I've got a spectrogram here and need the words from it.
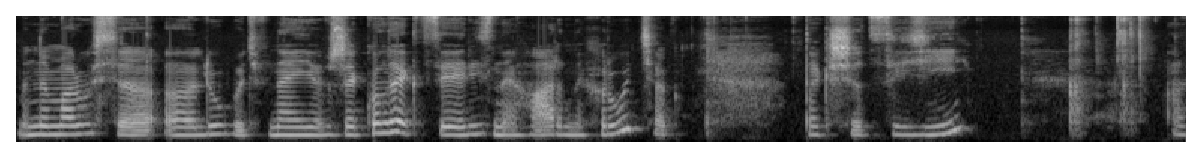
Мене Маруся е, любить в неї вже колекція різних гарних ручок. Так що це їй. А,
